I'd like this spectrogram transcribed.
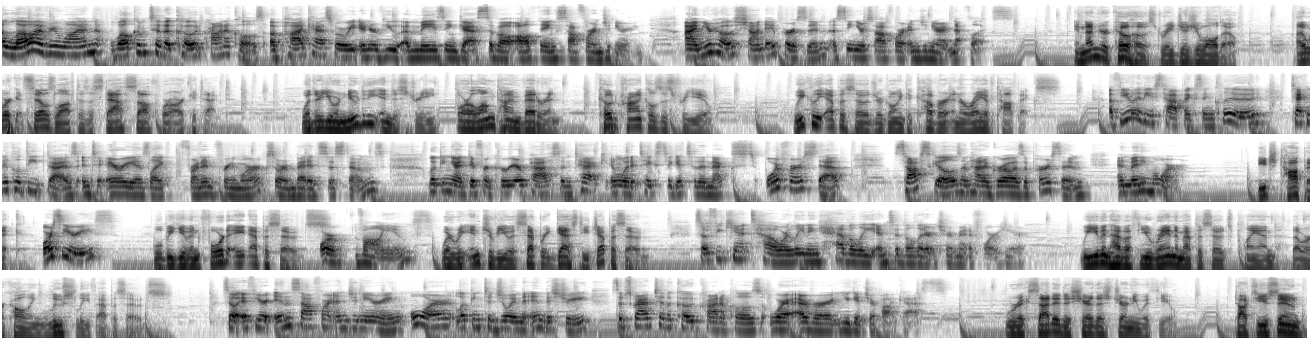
Hello, everyone. Welcome to the Code Chronicles, a podcast where we interview amazing guests about all things software engineering. I'm your host, Shaundai Person, a senior software engineer at Netflix. And I'm your co host, Ray Gesualdo. I work at SalesLoft as a staff software architect. Whether you are new to the industry or a longtime veteran, Code Chronicles is for you. Weekly episodes are going to cover an array of topics a few of these topics include technical deep dives into areas like front end frameworks or embedded systems, looking at different career paths in tech and what it takes to get to the next or first step, soft skills and how to grow as a person, and many more. Each topic or series will be given four to eight episodes or volumes where we interview a separate guest each episode. So if you can't tell, we're leaning heavily into the literature metaphor here. We even have a few random episodes planned that we're calling loose leaf episodes. So if you're in software engineering or looking to join the industry, subscribe to the Code Chronicles wherever you get your podcasts. We're excited to share this journey with you. Talk to you soon.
